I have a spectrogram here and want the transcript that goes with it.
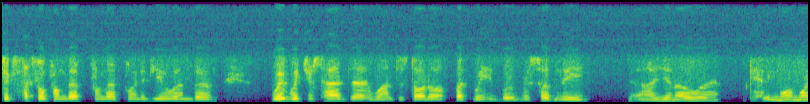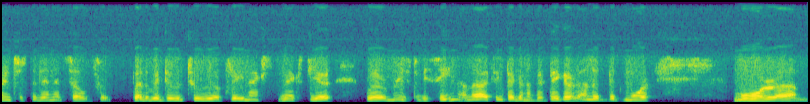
successful from that from that point of view, and uh, we we just had uh, one to start off, but we we were certainly uh, you know uh, getting more and more interested in it. So, so, whether we do two or three next next year will remains to be seen, and I think they're going to be bigger and a bit more more um,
